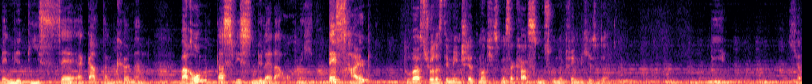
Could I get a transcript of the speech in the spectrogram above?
wenn wir diese ergattern können. Warum? Das wissen wir leider auch nicht. Deshalb, Du weißt schon, dass die Menschheit manches Mal Sarkasmus unempfänglich ist, oder? wie? Ich hab,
